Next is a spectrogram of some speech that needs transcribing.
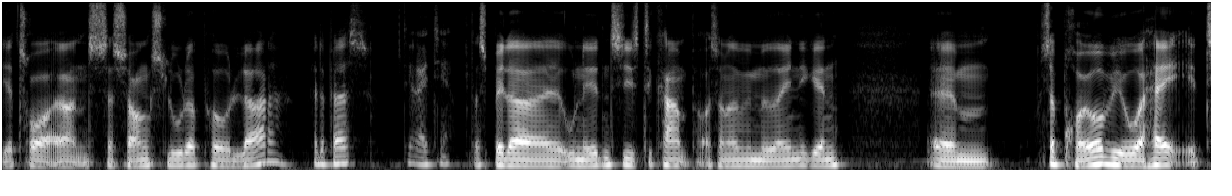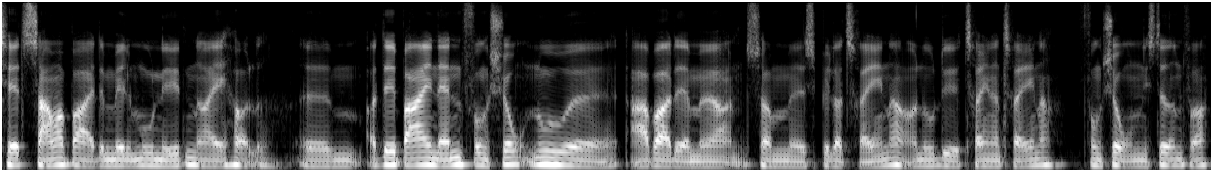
jeg tror Ørns sæson slutter på lørdag, kan det passe? Det er rigtigt, Der spiller øh, U19 sidste kamp, og så når vi møder ind igen, øhm, så prøver vi jo at have et tæt samarbejde mellem U19 og A-holdet. Øhm, og det er bare en anden funktion. Nu øh, arbejder jeg med Ørn som øh, spiller træner, og nu er det træner-træner-funktionen i stedet for.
